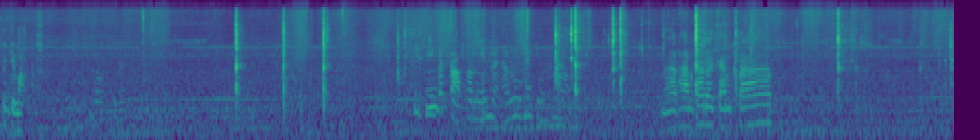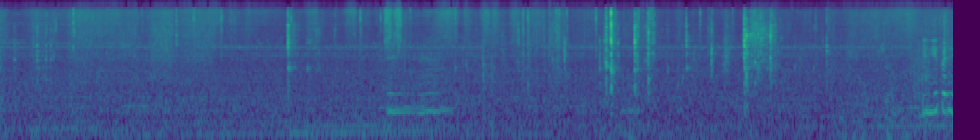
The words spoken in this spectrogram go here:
ช่วยกินมั้งพี่พีทก็ตอบคอมเมนต์หน่อยนะลูกไม่กินข้าว มาทานข้าวด้วยกันครับ ไปเท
